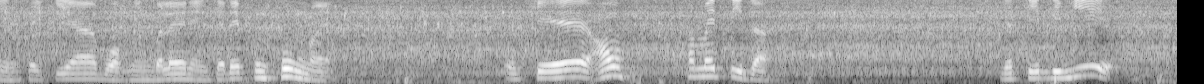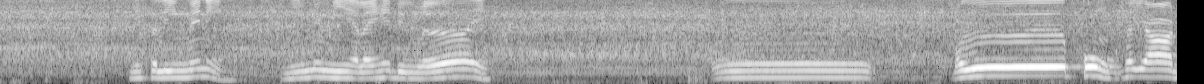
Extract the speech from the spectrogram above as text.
นี่ใส่เกียร์บวกหนึ่งไปเลยเนี่ยจะได้พุ่งๆหน่อยโอเคเอ้าทำไมติดอะอย่าติดดิพี่มีสลิงไหมนี่นี่ไม่มีอะไรให้ดึงเลยเออ ปื้อพุ่งทะยาน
